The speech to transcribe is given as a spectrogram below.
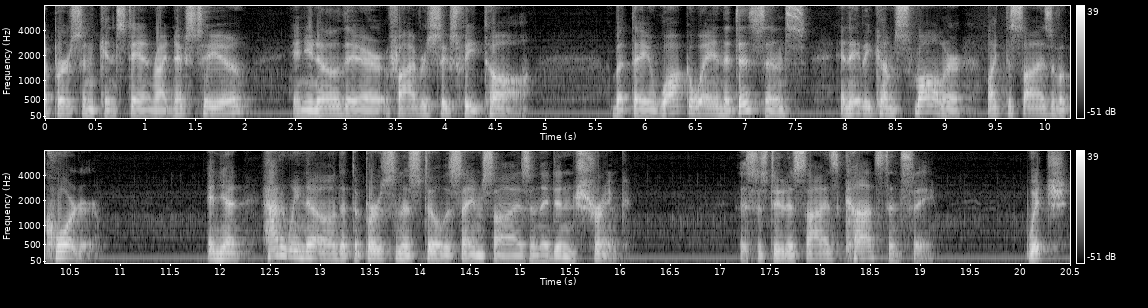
A person can stand right next to you, and you know they're five or six feet tall but they walk away in the distance and they become smaller, like the size of a quarter. And yet, how do we know that the person is still the same size and they didn't shrink? This is due to size constancy, which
